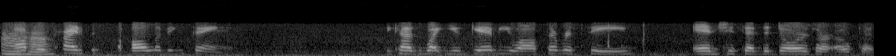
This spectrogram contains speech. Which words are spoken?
Uh-huh. Offer kindness to all living things, because what you give, you also receive." And she said, "The doors are open."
